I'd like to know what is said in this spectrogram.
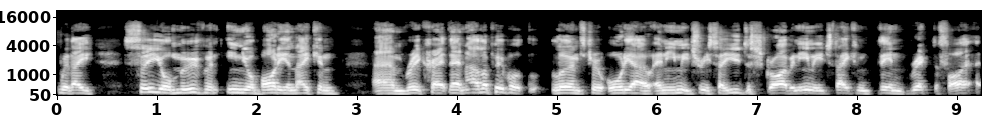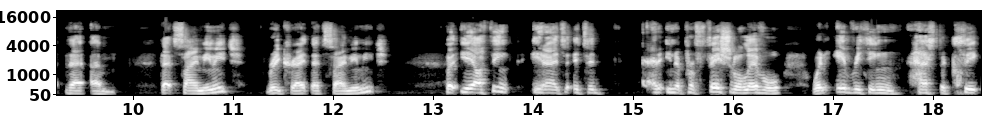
where they see your movement in your body and they can um, recreate that. And other people learn through audio and imagery. So you describe an image, they can then rectify that um, that same image, recreate that same image. But yeah, I think you know it's it's a in a professional level when everything has to click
